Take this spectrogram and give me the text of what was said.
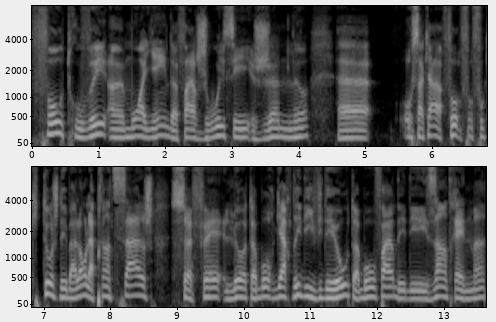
faut trouver un moyen de faire jouer ces jeunes-là euh, au soccer. Faut, faut, qu'ils touchent des ballons. L'apprentissage se fait là. T'as beau regarder des vidéos, t'as beau faire des, entraînements,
